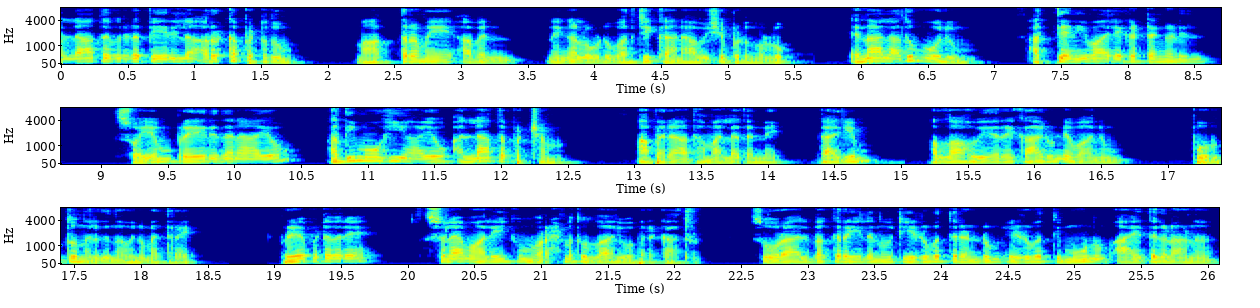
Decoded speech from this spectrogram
അല്ലാത്തവരുടെ പേരിൽ അറുക്കപ്പെട്ടതും മാത്രമേ അവൻ നിങ്ങളോട് വർജിക്കാൻ ആവശ്യപ്പെടുന്നുള്ളൂ. എന്നാൽ അതുപോലും അത്യനിവാര്യ ഘട്ടങ്ങളിൽ സ്വയം പ്രേരിതനായോ അതിമോഹിയായോ അല്ലാത്ത പക്ഷം അപരാധമല്ല തന്നെ. കാര്യം അള്ളാഹു ഏറെ കാരുണ്യവാനും നൽകുന്നവനും നൽകുന്നവനുമത്രേ. പ്രിയപ്പെട്ടവരെ അസ്സലാമു അലൈക്കും വറഹമത്തല്ലാഹി വബർക്കാത്തു സൂറ അൽ ബക്കറയിലെ നൂറ്റി എഴുപത്തിരണ്ടും എഴുപത്തിമൂന്നും ആയത്തുകളാണ്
